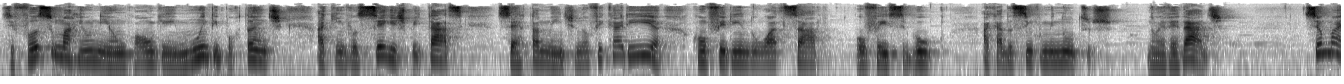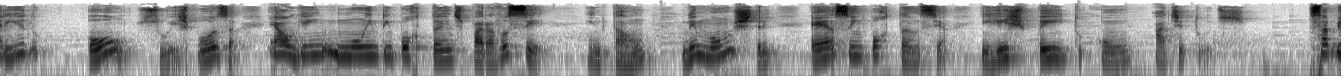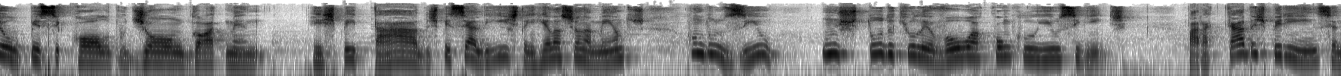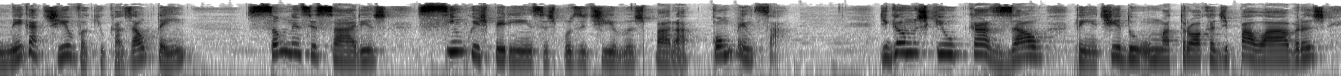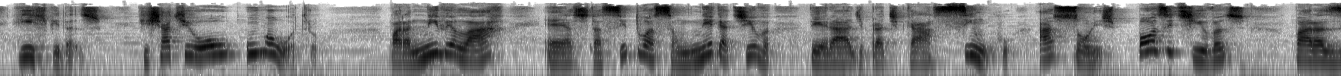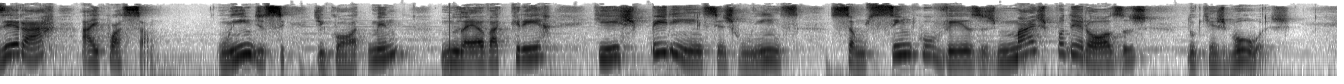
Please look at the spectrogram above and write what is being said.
Se fosse uma reunião com alguém muito importante a quem você respeitasse, certamente não ficaria conferindo o WhatsApp ou Facebook a cada cinco minutos, não é verdade? Seu marido ou sua esposa é alguém muito importante para você, então demonstre essa importância e respeito com atitudes. Sabe o psicólogo John Gottman respeitado, especialista em relacionamentos, conduziu um estudo que o levou a concluir o seguinte: para cada experiência negativa que o casal tem, são necessárias cinco experiências positivas para compensar. Digamos que o casal tenha tido uma troca de palavras ríspidas que chateou um ao outro. Para nivelar esta situação negativa, terá de praticar cinco ações positivas para zerar a equação. O índice de Gottman leva a crer que experiências ruins são cinco vezes mais poderosas do que as boas.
